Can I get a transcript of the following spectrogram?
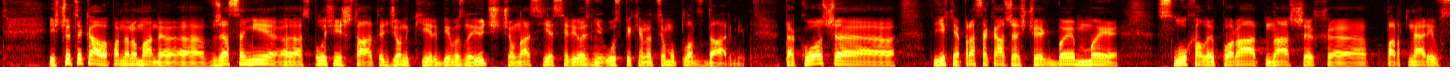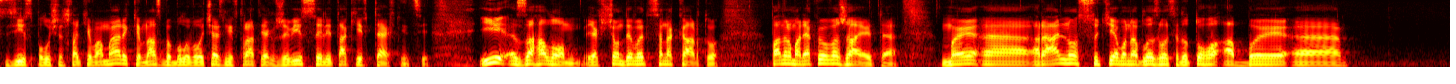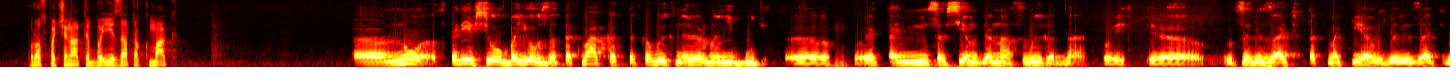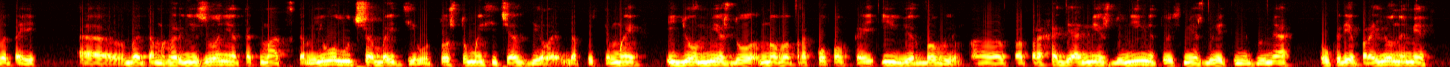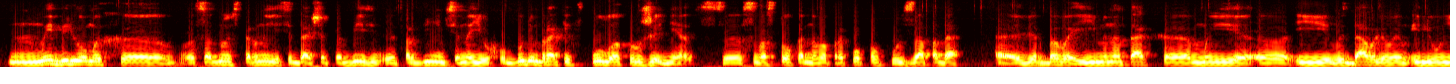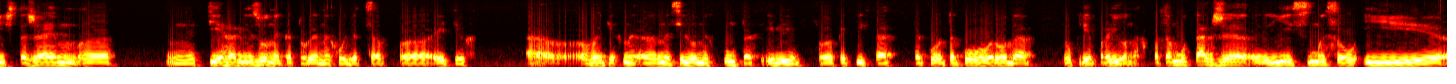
І що цікаво, пане Романе, е, вже самі е, Сполучені Штати Джон Кірбі визнають, що в нас є серйозні успіхи на цьому плацдармі. Також е, їхня преса каже, що якби ми слухали порад наших партнерів зі Сполучених Штатів Америки, в нас би були величезні втрати як в живій силі, так і в техніці. І загалом, якщо дивитися на карту. Пане Роман, як ви вважаєте, ми е, реально суттєво наблизилися до того, аби е, розпочинати бої за Токмак? Э, но, скорее всего, боев за Токмак как таковых, наверное, не будет. Э, это не совсем для нас выгодно. То есть э, завязать в Токмаке, завязать в, этой, в этом гарнизоне Токмакском, его лучше обойти. Вот то, что мы сейчас делаем. Допустим, мы идем между Новопрокоповкой и Вербовым. Проходя между ними, то есть между этими двумя укрепрайонами, мы берем их э, с одной стороны, если дальше продвинемся на юг, будем брать их в полуокружение с, с востока Новопрокоповку, с запада э, Вербове. И именно так э, мы и выдавливаем или уничтожаем те гарнизоны, которые находятся в этих, в этих населенных пунктах или в каких-то такого, такого рода укрепрайонах. Потому также есть смысл и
